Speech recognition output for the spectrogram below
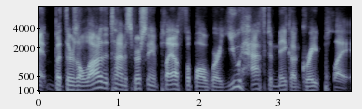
Eh, but there's a lot of the time, especially in playoff football, where you have to make a great play.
